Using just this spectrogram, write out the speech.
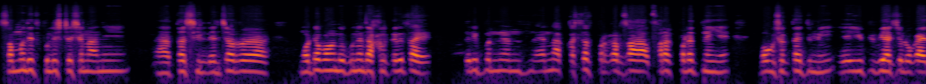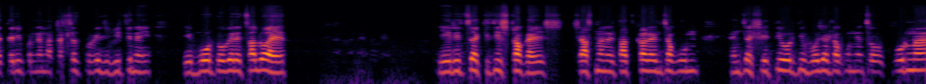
संबंधित पोलीस स्टेशन आणि तहसील यांच्यावर मोठ्या प्रमाणात गुन्हे दाखल करीत आहे. तरी पण यांना कसल्याच प्रकारचा फरक पडत नाहीये. बघू शकता तुम्ही हे युपी बिहारचे लोक आहेत तरी पण यांना कसल्याच प्रकारची भीती नाही. हे बोट वगैरे चालू आहेत. एरीचा किती स्टॉक आहे? शासनाने तात्काळ यांच्याकडून यांच्या शेतीवरती बोजा टाकून यांचा पूर्ण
